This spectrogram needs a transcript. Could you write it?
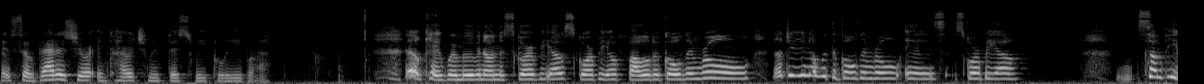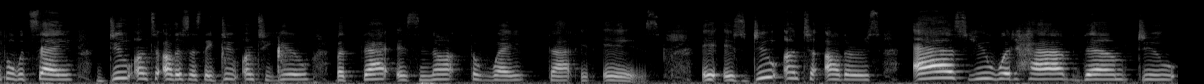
And so that is your encouragement this week, Libra. Okay, we're moving on to Scorpio. Scorpio, follow the golden rule. Now, do you know what the golden rule is, Scorpio? Some people would say, do unto others as they do unto you, but that is not the way that it is. It is do unto others as you would have them do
